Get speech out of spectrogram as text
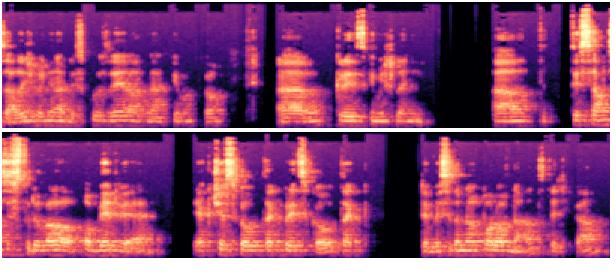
záleží hodně na diskuzi a na nějakým jako, uh, kritickém myšlení. A ty, ty sám si studoval obě dvě, jak českou, tak britskou, tak kdyby si to měl porovnat teďka,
